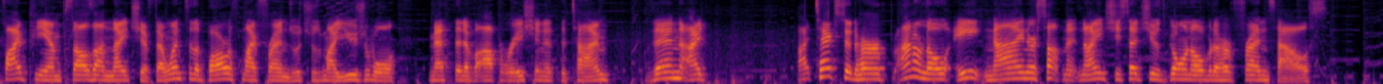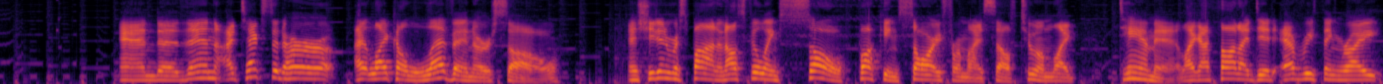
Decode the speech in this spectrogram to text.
5 p.m. because I was on night shift. I went to the bar with my friends, which was my usual method of operation at the time. Then I I texted her, I don't know, 8, 9 or something at night. She said she was going over to her friend's house. And uh, then I texted her at like 11 or so. And she didn't respond. And I was feeling so fucking sorry for myself, too. I'm like, Damn it. Like, I thought I did everything right.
